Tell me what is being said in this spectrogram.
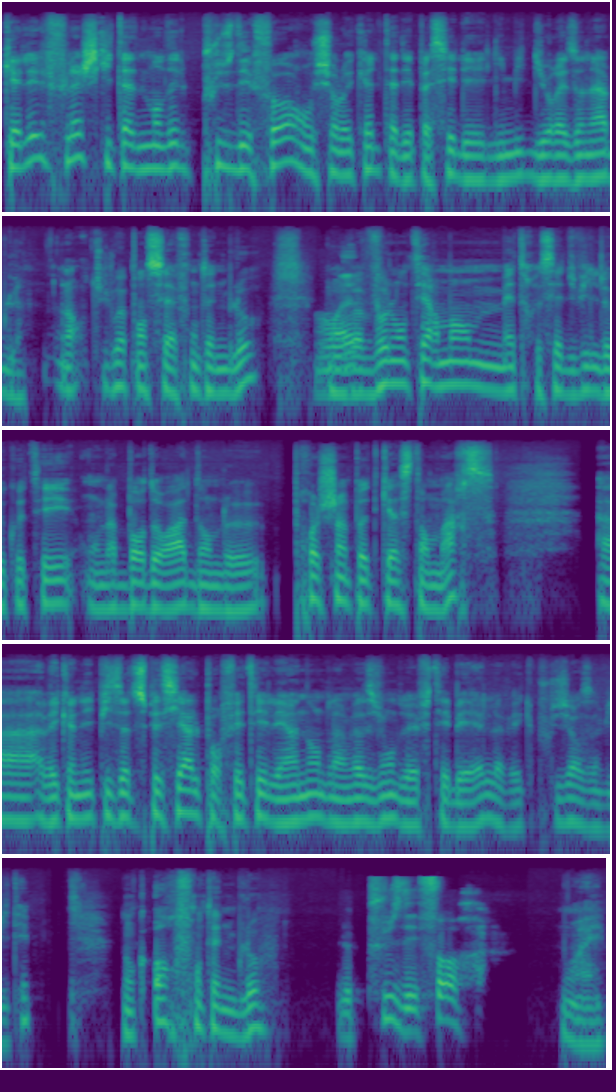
Quel est le flash qui t'a demandé le plus d'efforts ou sur lequel tu as dépassé les limites du raisonnable? Alors, tu dois penser à Fontainebleau. On va volontairement mettre cette ville de côté. On l'abordera dans le prochain podcast en mars, euh, avec un épisode spécial pour fêter les un an de l'invasion de FTBL avec plusieurs invités. Donc, hors Fontainebleau. Le plus d'efforts Ouais.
